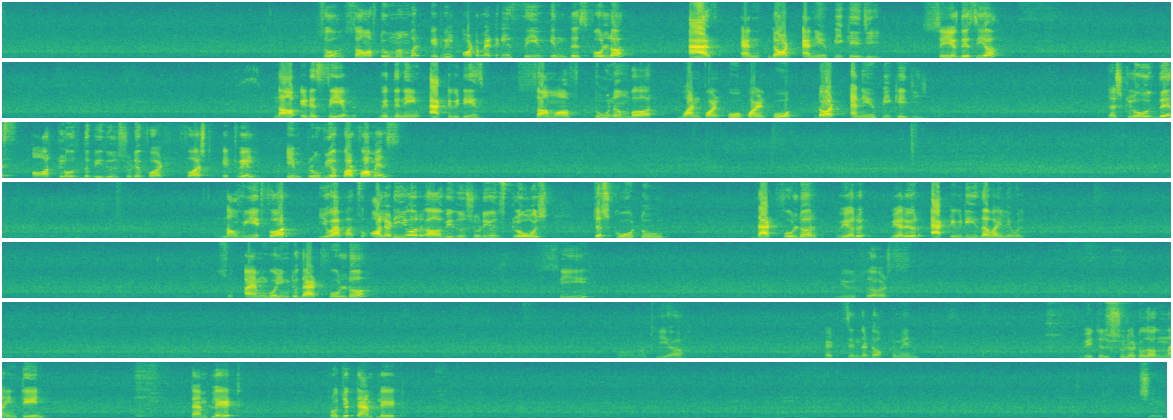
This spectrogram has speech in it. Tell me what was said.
so sum of two number it will automatically save in this folder as n dot nupkg save this here now it is saved with the name activities sum of two number 1.0.0 dot nupkg just close this or close the visual studio first first. It will improve your performance. Now wait for UiPath. So already your uh, Visual Studio is closed. Just go to that folder where where your activity is available. So I am going to that folder. See users here. It's in the document. Visual Studio 2019 template. Project template. Check.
